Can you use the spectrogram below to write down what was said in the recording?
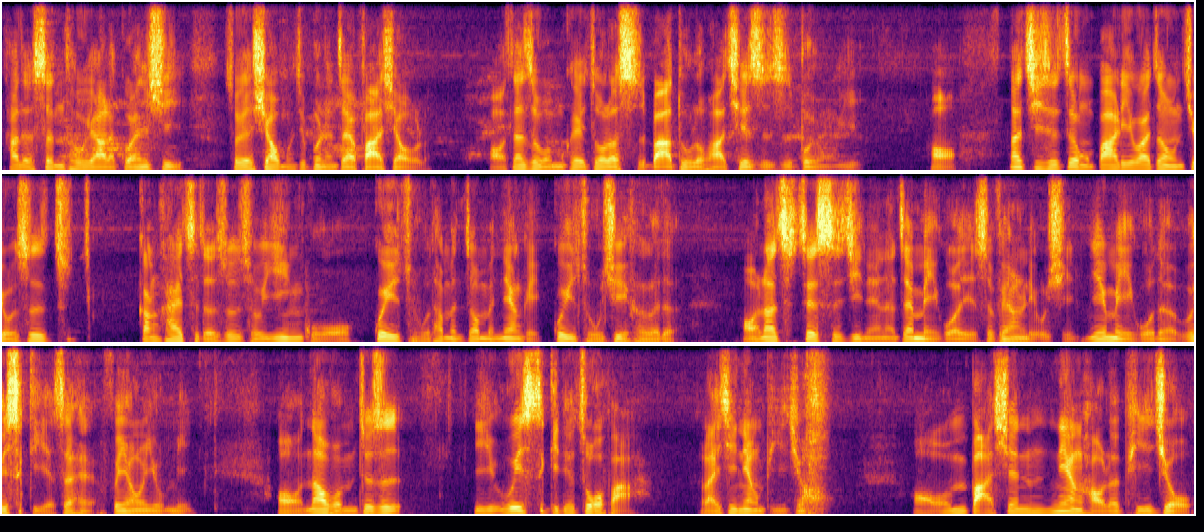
它的渗透压的关系，所以酵母就不能再发酵了。哦，但是我们可以做到十八度的话，确实是不容易。哦，那其实这种巴利外这种酒是刚开始的时候从英国贵族他们专门酿给贵族去喝的。哦，那这十几年呢，在美国也是非常流行，因为美国的威士忌也是很非常有名。哦，那我们就是以威士忌的做法来去酿啤酒。哦，我们把先酿好的啤酒，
